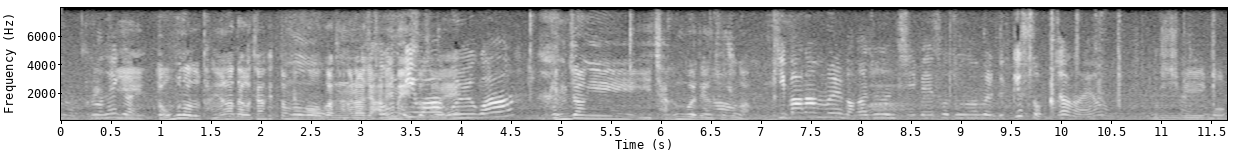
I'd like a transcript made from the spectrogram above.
응, 그런 해결. 이 너무나도 당연하다고 생각했던 어. 거가 당연하지 않음에 전기와 있어서의 물과 굉장히 이 작은 거에 대한 어, 소중함. 비바람을 막아주는 집의 소중함을 느낄 수 없잖아요. 우리 집이 뭐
